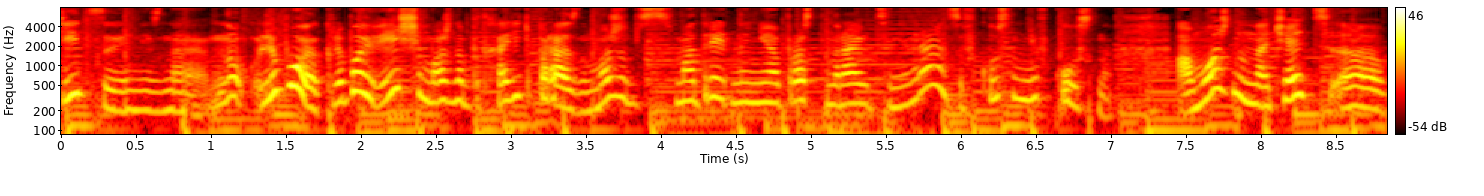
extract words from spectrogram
птицы, не знаю. Ну, любое, к любой вещи можно подходить по-разному. Можно смотреть на нее просто нравится, не нравится, вкусно, невкусно. А можно начать э,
